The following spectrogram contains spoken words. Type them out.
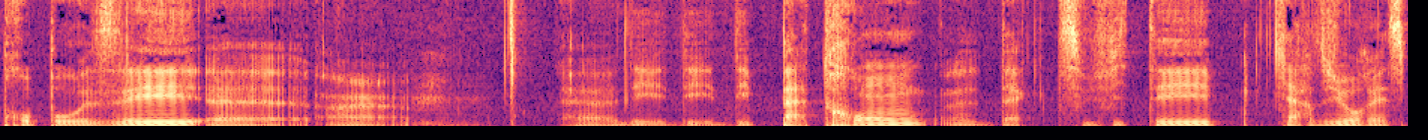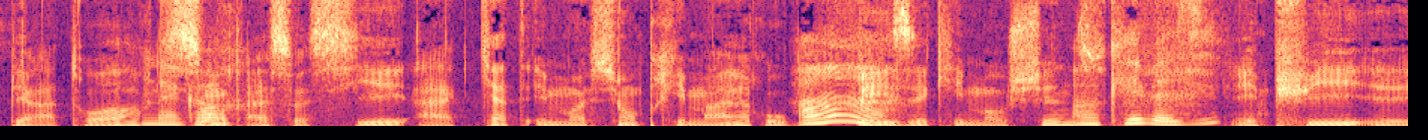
proposé un- euh, des, des- des patrons euh, d'activité cardio-respiratoire qui sont associés à quatre émotions primaires ou Ah. basic emotions. Ok, vas-y. Et puis, euh,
